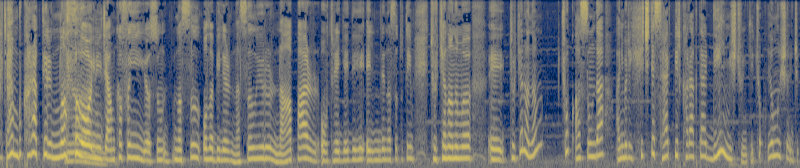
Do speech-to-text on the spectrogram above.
Ay ben bu karakteri nasıl yani. oynayacağım? Kafayı yiyorsun. Nasıl olabilir? Nasıl yürür? Ne yapar? O tragediyi elinde nasıl tutayım? Türkan Hanım'ı e, Türkan Hanım çok aslında hani böyle hiç de sert bir karakter değilmiş çünkü. Çok yumuşacık.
